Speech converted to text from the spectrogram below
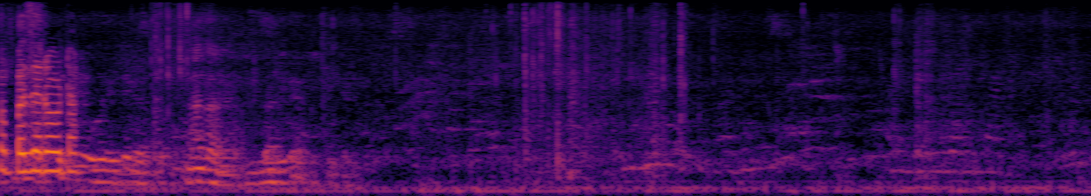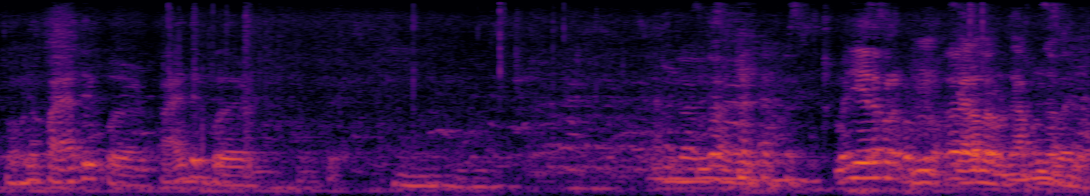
पप्पा जरा उठा. नाही झालं. पाया तरी पड पाया तरी पड. म्हणजे याला बरं पडतो याला बरोबर आपण जाऊया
